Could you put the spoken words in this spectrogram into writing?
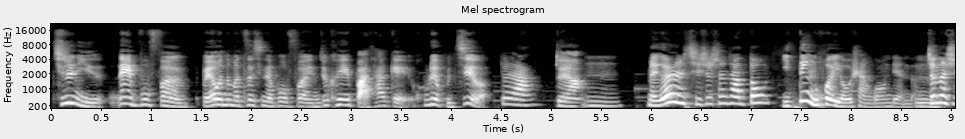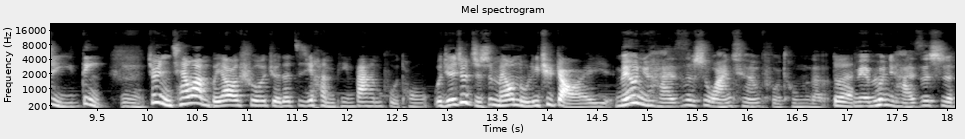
其实你那部分没有那么自信的部分，你就可以把它给忽略不计了。对啊，对啊，嗯，每个人其实身上都一定会有闪光点的，嗯真的是一定。嗯，就是你千万不要说觉得自己很平凡、很普通，我觉得就只是没有努力去找而已。没有女孩子是完全普通的，对也没有女孩子是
